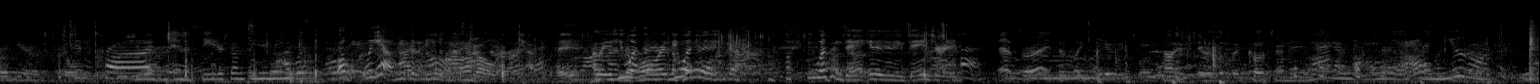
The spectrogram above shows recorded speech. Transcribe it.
Didn't She cry. wasn't in a seat or something, you mean? Oh, well, yeah, he's in, he was in a stroller. Yeah. I mean, he wasn't. He wasn't. He wasn't in any danger. Or anything. That's right. Just like you. Oh, they were a little bit closer in age. And, and yes, and you don't. Yes,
